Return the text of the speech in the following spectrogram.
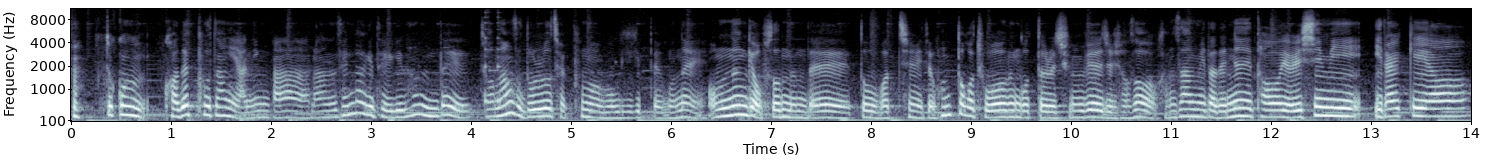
조금 과대포장이 아닌가라는 생각이 들긴 하는데 저는 항상 놀러 제품만 먹이기 때문에 없는 게 없었는데 또 마침 이제 혼또가 좋아하는 것들을 준비해 주셔서 감사합니다. 내년에 더 열심히 일할게요.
